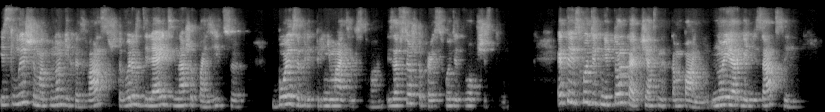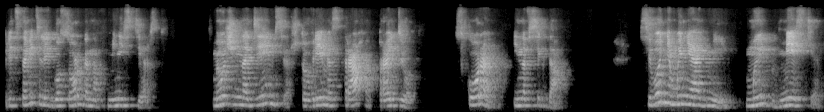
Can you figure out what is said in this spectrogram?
и слышим от многих из вас, что вы разделяете нашу позицию, боль за предпринимательство и за все, что происходит в обществе. Это исходит не только от частных компаний, но и организаций, представителей госорганов, министерств. Мы очень надеемся, что время страха пройдет скоро и навсегда. Сегодня мы не одни, мы вместе.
